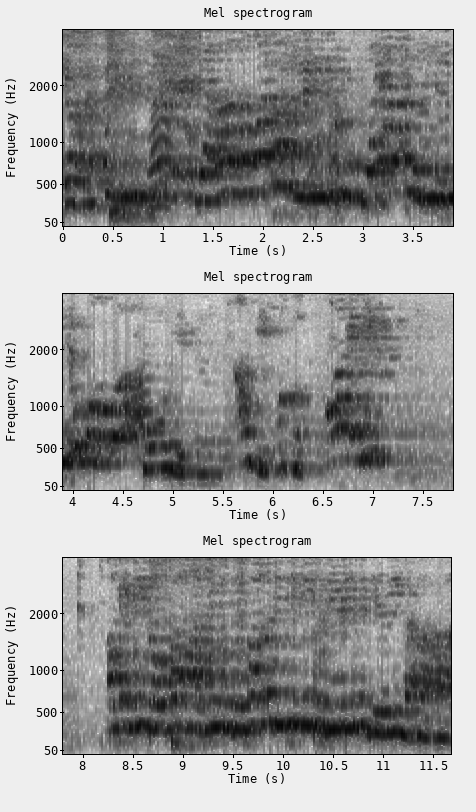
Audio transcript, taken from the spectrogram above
Enggak apa-apa, itu monggo. Oh gitu. Oh gitu, mic dong, Pak. Maju. Kalau di sini berdiri sendiri nggak apa-apa.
